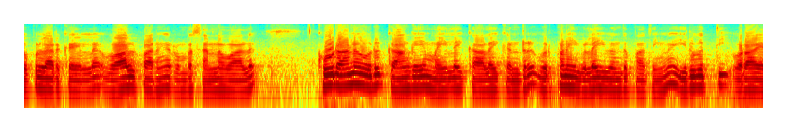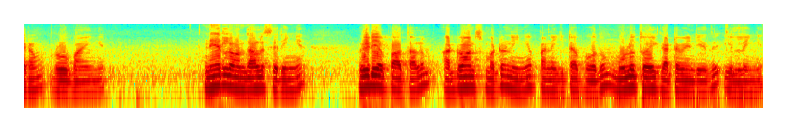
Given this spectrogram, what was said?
தொப்புள் அறக்கையில் வால் பாருங்கள் ரொம்ப சன்ன வால். கூறான ஒரு காங்கேயம் மயிலை காளை கன்று விற்பனை விலை வந்து பார்த்திங்கன்னா இருபத்தி ஓராயிரம் ரூபாய்ங்க. நேரில் வந்தாலும் சரிங்க. வீடியோ பார்த்தாலும் அட்வான்ஸ் மட்டும் நீங்கள் பண்ணிக்கிட்டால் போதும். முழு தொகை கட்ட வேண்டியது இல்லைங்க.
